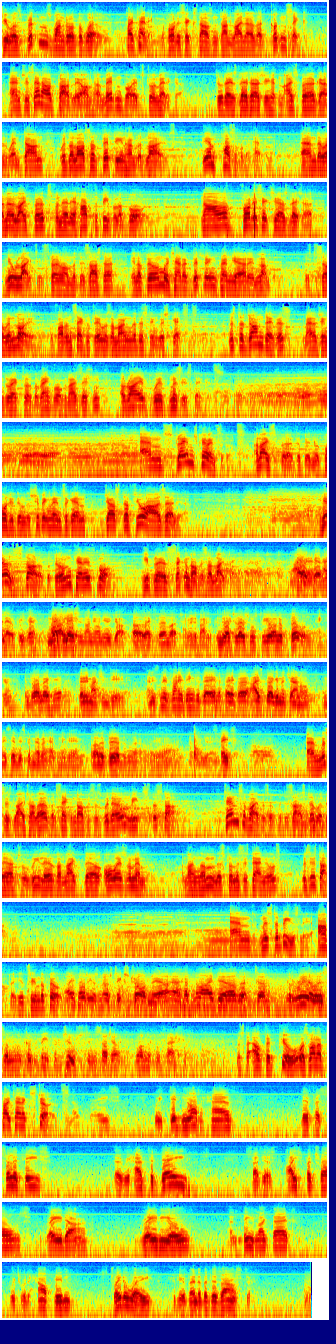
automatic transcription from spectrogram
She was Britain's wonder of the world, Titanic, the 46,000 ton liner that couldn't sink. And she set out proudly on her maiden voyage to America. Two days later, she hit an iceberg and went down with the loss of 1,500 lives. The impossible had happened, and there were no lifeboats for nearly half the people aboard. Now, 46 years later, new light is thrown on the disaster in a film which had a glittering premiere in London. Mr. Selwyn Lloyd, the Foreign Secretary, was among the distinguished guests. Mr. John Davis, Managing Director of the Rank Organization, arrived with Mrs. Davis. And strange coincidence, an iceberg had been reported in the shipping lanes again just a few hours earlier. Here's star of the film, Kenneth More. He plays Second Officer Lightoller. Hello, Ken. Hello, Peter. Congratulations on your new job. Oh, thanks very much. I read about it today. Congratulations to you on your film. Thank you. Enjoy making it? Very much indeed. And isn't it a funny thing today in the paper, iceberg in the channel, and they said this could never happen again. Well, it did, didn't it? Well, there you are. It's fate. And Mrs. Lightoller, the second officer's widow, meets the star. Ten survivors of the disaster were there to relive a night they'll always remember. Among them, Mr. and Mrs. Daniels, Mrs. Dutton, and Mr. Beesley after he'd seen the film. I thought he was most extraordinary. I, I had no idea that um, the realism could be produced in such a wonderful fashion. Mr. Alfred Pugh was one of Titanic's stewards. In those days, we did not have the facilities that we have today, such as ice patrols, radar, radio, and things like that, which would help him straight away in the event of a disaster.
